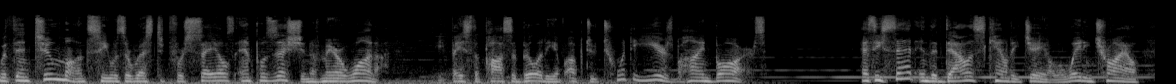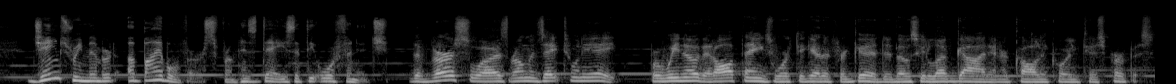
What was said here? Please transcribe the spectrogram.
Within two months, he was arrested for sales and possession of marijuana. He faced the possibility of up to 20 years behind bars. As he sat in the Dallas County Jail awaiting trial, James remembered a Bible verse from his days at the orphanage. The verse was Romans 8:28, for we know that all things work together for good to those who love God and are called according to his purpose.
